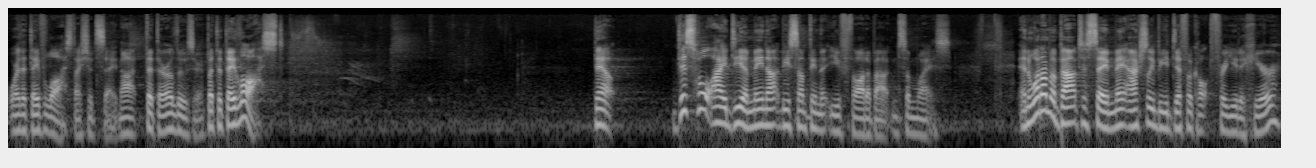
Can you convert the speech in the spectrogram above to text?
Or that they've lost, I should say. Not that they're a loser, but that they lost. Now, this whole idea may not be something that you've thought about in some ways. And what I'm about to say may actually be difficult for you to hear.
